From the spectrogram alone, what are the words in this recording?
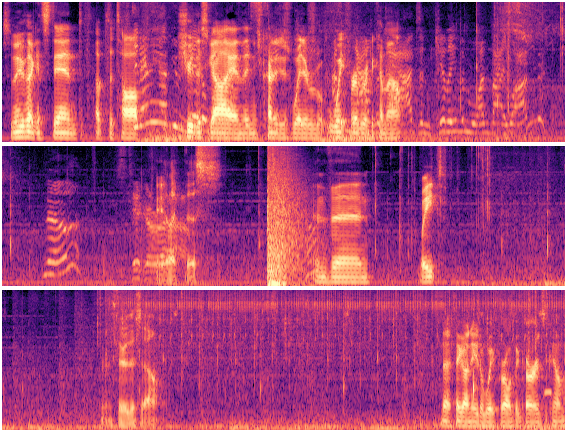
So maybe if I can stand up the top, Did any of you shoot this guy, and then just kind of just wait, escape wait for everybody to come out. the guards and killing them one one? No? Stick. Okay, like this, and then wait, and throw this out. Then I think I'll need to wait for all the guards to come.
